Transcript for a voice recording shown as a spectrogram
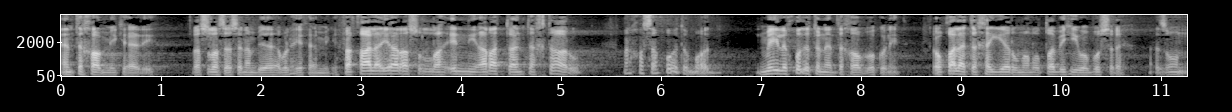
انتخاب می‌کردی. رسول الله صلی الله علیه و به ابو الهیثم میگه فقال یا رسول الله انی اردت ان تختاروا من خواستم خودتون با میل خودتون انتخاب بکنید. و قال تخیروا من رطبه و بسره از اون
